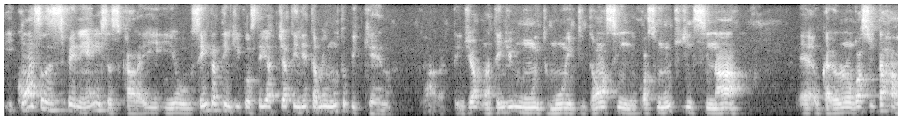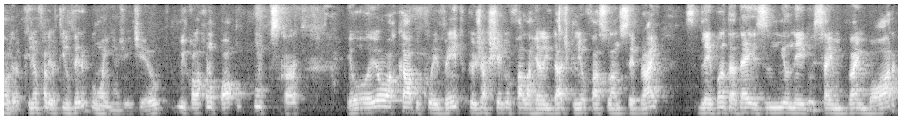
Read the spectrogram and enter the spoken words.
e, com essas experiências, cara, e, e eu sempre atendi, gostei de atender também muito pequeno, cara. Atendi, atendi muito, muito. Então, assim, eu gosto muito de ensinar. É, o cara, eu não gosto de dar aula. Como eu falei, eu tenho vergonha, gente. Eu me coloco no palco, putz, cara. Eu, eu acabo com o evento, que eu já chego e falo a realidade, que nem eu faço lá no Sebrae. Levanta 10 mil negros e sai, vai embora.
